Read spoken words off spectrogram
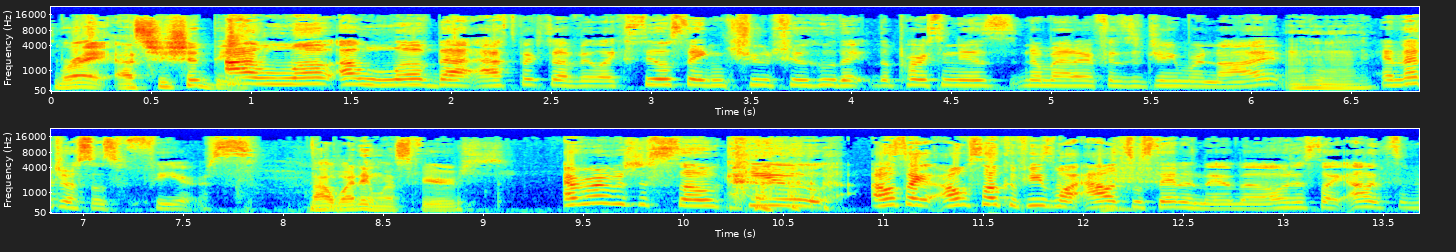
Right, as she should be. I love, I love that aspect of it. Like still staying true to who the, the person is, no matter if it's a dream or not. Mm-hmm. And that dress was fierce. that wedding was fierce. Everyone was just so cute. I was like, I was so confused while Alex was standing there, though. I was just like, Alex, You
